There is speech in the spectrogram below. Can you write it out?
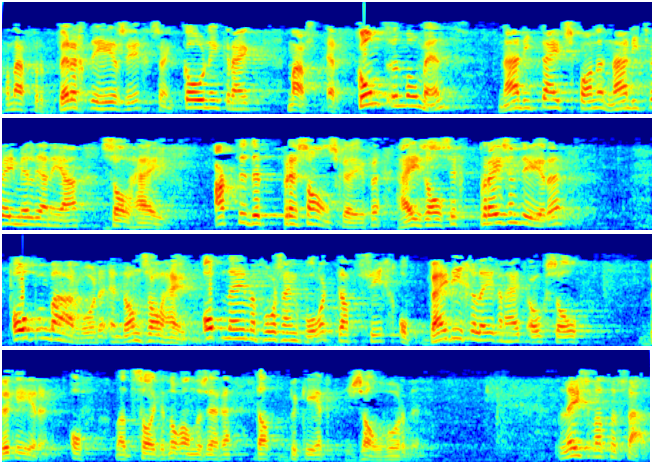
Vandaag verbergt de Heer zich, zijn koninkrijk. Maar er komt een moment, na die tijdspanne, na die twee millennia, zal hij acte de présence geven. Hij zal zich presenteren, openbaar worden en dan zal hij opnemen voor zijn volk dat zich op, bij die gelegenheid ook zal bekeren. Of wat zal ik het nog anders zeggen, dat bekeerd zal worden. Lees wat er staat.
